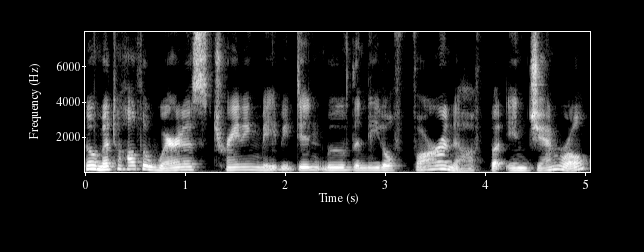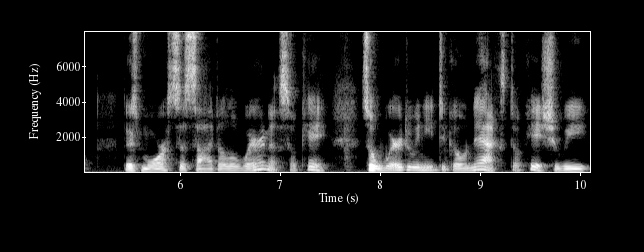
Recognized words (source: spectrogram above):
no, mental health awareness training maybe didn't move the needle far enough, but in general, there's more societal awareness. Okay, so where do we need to go next? Okay, should we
